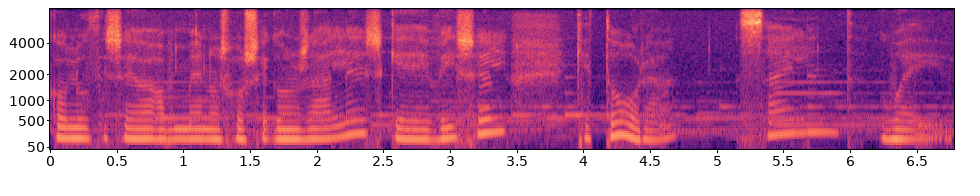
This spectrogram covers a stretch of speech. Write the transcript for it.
Ακολούθησε ο αγαπημένος Χωσέ Γκονζάλες και Βίσελ και τώρα Silent Wave.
